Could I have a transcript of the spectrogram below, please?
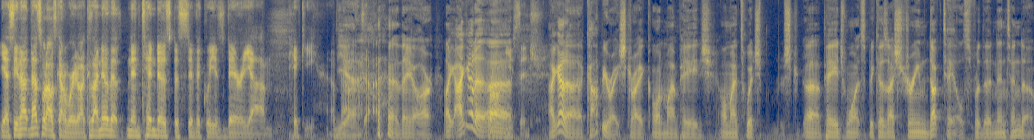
Yeah, see that that's what I was kind of worried about because I know that Nintendo specifically is very um picky about Yeah, uh, they are. Like I got a uh, usage. I got a copyright strike on my page, on my Twitch uh, page once because I streamed Ducktales for the Nintendo.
